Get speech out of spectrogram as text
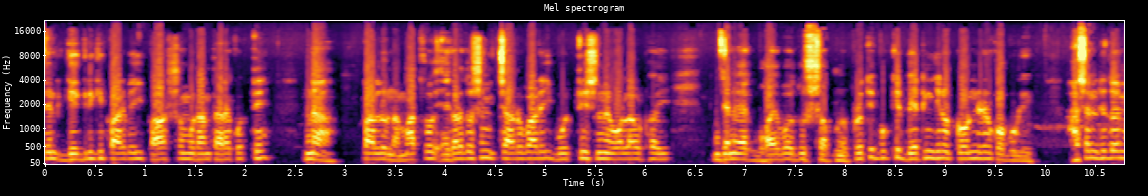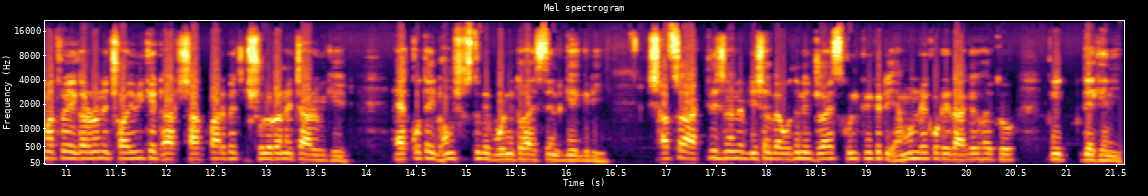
সেন্ট গেগরি কি পারবে এই পাঁচ সম রান তারা করতে? না, পারল না। মাত্র এগারো দশমিক চার ওভারেই বত্রিশ রানে অল আউট হয়, যেন এক ভয়াবহ দুঃস্বপ্ন। প্রতিপক্ষের ব্যাটিং যেন টর্নেডোর কবলে। হাসান হৃদয় মাত্র এগারো রানে ছয় উইকেট আর সাত পারভেজ ষোলো রানে চার উইকেট এক কথায় ধ্বংসস্তূপে পরিণত হয় সেন্ট গেগরি। সাতশো আটত্রিশ রানের বিশাল ব্যবধানে জয় স্কুল ক্রিকেটে এমন রেকর্ডের আগে হয়তো দেখেনি।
